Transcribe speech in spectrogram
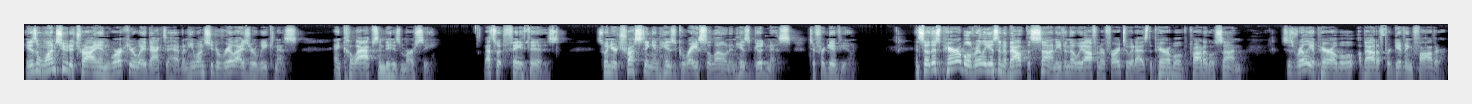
He doesn't want you to try and work your way back to heaven. He wants you to realize your weakness and collapse into his mercy. That's what faith is. It's when you're trusting in his grace alone and his goodness to forgive you. And so this parable really isn't about the son, even though we often refer to it as the parable of the prodigal son. This is really a parable about a forgiving father.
